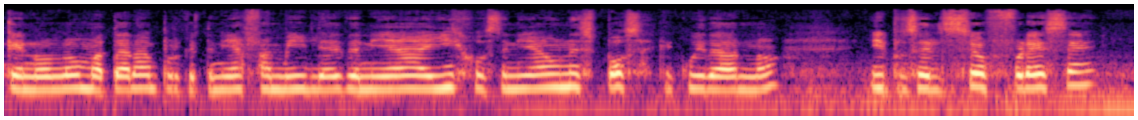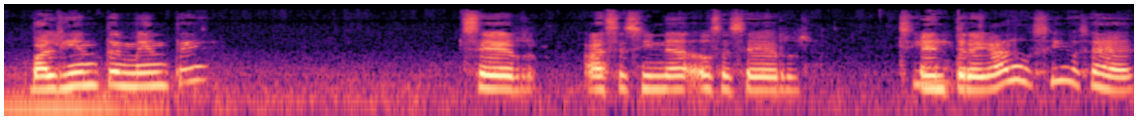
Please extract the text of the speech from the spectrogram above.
que no lo mataran porque tenía familia, tenía hijos, tenía una esposa que cuidar, ¿no? Y pues él se ofrece valientemente ser asesinado, o sea, ser Sí. entregado, sí, o sea,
